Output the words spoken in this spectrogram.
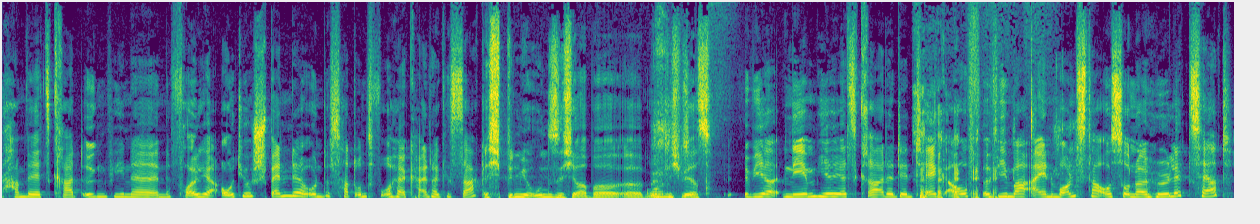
haben wir jetzt gerade irgendwie eine, eine Folge Audiospende und das hat uns vorher keiner gesagt? Ich bin mir unsicher, aber äh, möglich Und- wär's. Wir nehmen hier jetzt gerade den Tag auf, wie man ein Monster aus so einer Höhle zerrt.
